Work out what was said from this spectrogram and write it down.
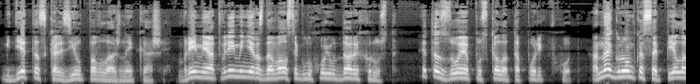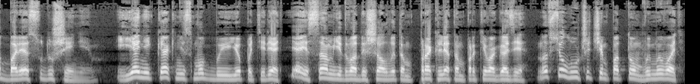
Где-то скользил по влажной каше. Время от времени раздавался глухой удар и хруст. Это Зоя пускала топорик в ход. Она громко сопела, борясь с удушением и я никак не смог бы ее потерять. Я и сам едва дышал в этом проклятом противогазе, но все лучше, чем потом вымывать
